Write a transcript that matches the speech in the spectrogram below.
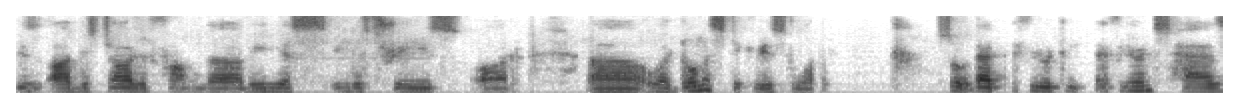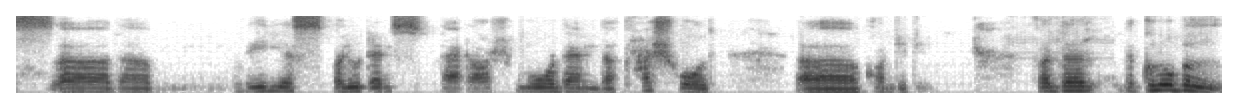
is, are discharged from the various industries or uh, or domestic wastewater. So that effluent, effluents has uh, the various pollutants that are more than the threshold uh, quantity. Further, the global,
